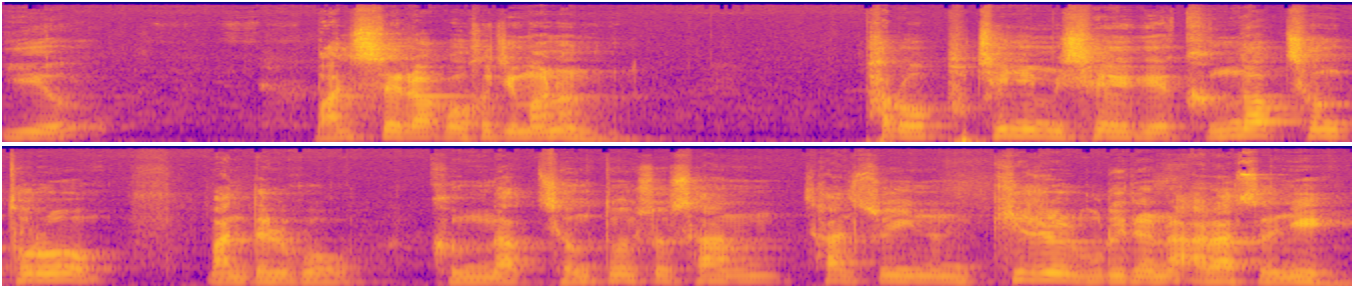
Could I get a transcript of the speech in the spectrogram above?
이 말세라고 하지만은 바로 부처님 세계 극락 정토로 만들고 극락 정토에서 살 수 있는 길을 우리는 알았으니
